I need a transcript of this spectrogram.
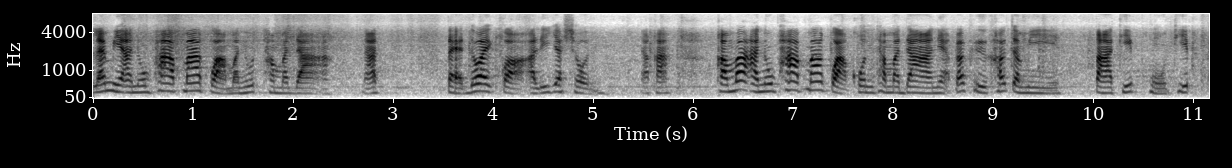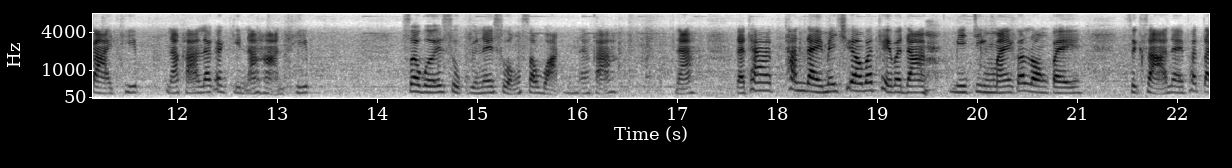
และมีอนุภาพมากกว่ามนุษย์ธรรมดานะแต่ด้อยกว่าอริยชนนะคะคำว่าอนุภาพมากกว่าคนธรรมดาเนี่ยก็คือเขาจะมีตาทิพย์หูทิพย์กายทิพย์นะคะ แล้วก็กินอาหารทิพย์เสวยสุขอยู่ในสวงสวรรค์นะคะนะแต่ถ้าท่านใดไม่เชื่อว่าเทวดามีจริงไหมก็ลองไปศึกษาในพระไตร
